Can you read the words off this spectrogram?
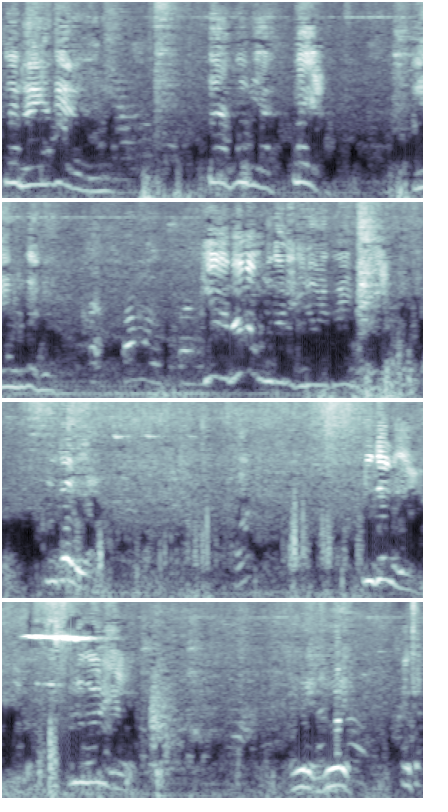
ဒီနေ့ဘာလူခဲ့လို့ ဒီနေ့ဒါဘူးပြမရဘာလူခဲ့ပြီဒီဘာမှမလူခဲ့နဲ့ဒီလိုလေးကိုင်းနေလူခဲ့လို့ရဟမ်လူခဲ့လို့ရလူခဲ့လို့ရယူရယူရအဲ့ချာ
